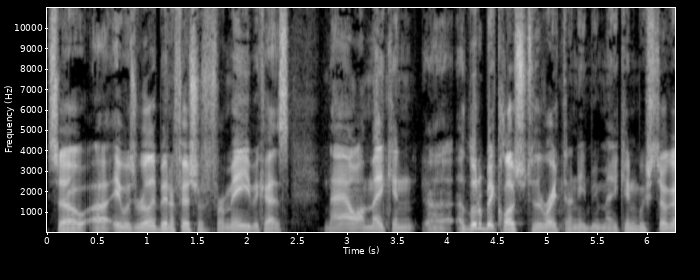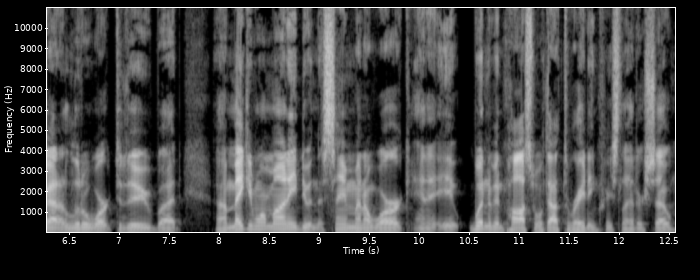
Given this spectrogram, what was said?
So uh, it was really beneficial for me because now I'm making uh, a little bit closer to the rate that I need to be making. We've still got a little work to do, but uh, making more money, doing the same amount of work, and it, it wouldn't have been possible without the rate increase letter. So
